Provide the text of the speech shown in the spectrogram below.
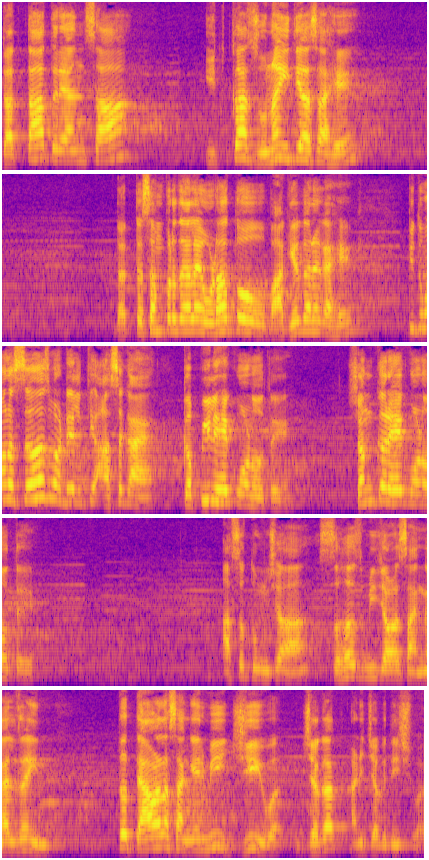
दत्तात्रेयांचा इतका जुना इतिहास आहे. दत्त संप्रदायाला एवढा तो भाग्यकारक आहे की तुम्हाला सहज वाटेल की असं काय? कपिल हे कोण होते? शंकर हे कोण होते? असं तुमच्या सहज मी ज्यावेळेला सांगायला जाईन तर त्यावेळेला सांगेन मी जीव जगत आणि जगदीश्वर.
